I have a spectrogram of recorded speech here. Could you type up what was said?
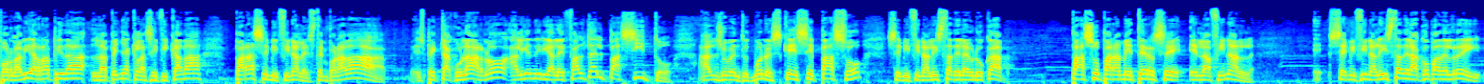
por la vía rápida, la Peña clasificada para semifinales. Temporada espectacular, ¿no? Alguien diría, le falta el pasito al Juventud. Bueno, es que ese paso, semifinalista de la Eurocup, paso para meterse en la final semifinalista de la Copa del Rey,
